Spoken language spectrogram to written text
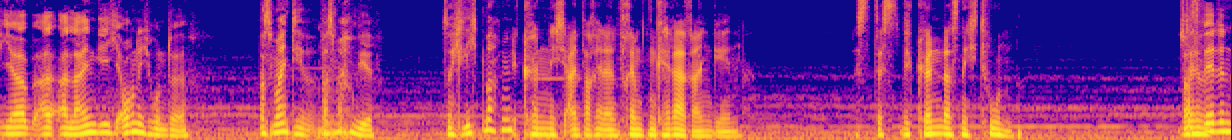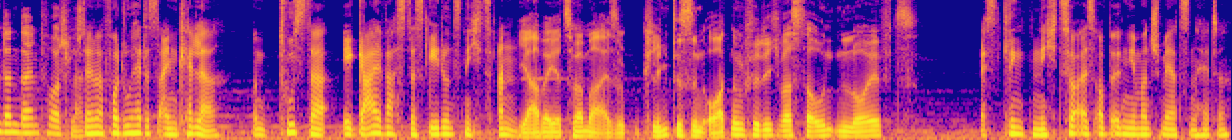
Ja, allein gehe ich auch nicht runter. Was meint ihr? Was machen wir? Soll ich Licht machen? Wir können nicht einfach in einen fremden Keller reingehen. Das, das, wir können das nicht tun. Was wäre denn dann dein Vorschlag? Stell dir mal vor, du hättest einen Keller und tust da egal was, das geht uns nichts an. Ja, aber jetzt hör mal, also klingt es in Ordnung für dich, was da unten läuft? Es klingt nicht so, als ob irgendjemand Schmerzen hätte.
